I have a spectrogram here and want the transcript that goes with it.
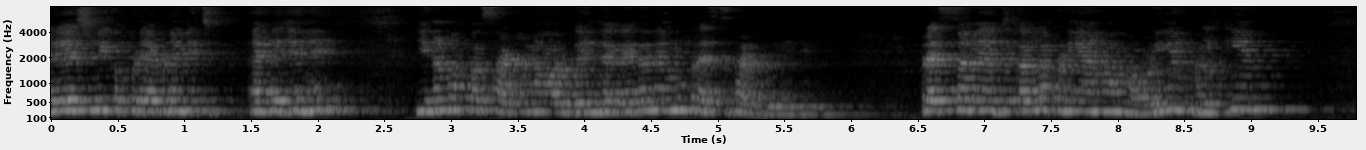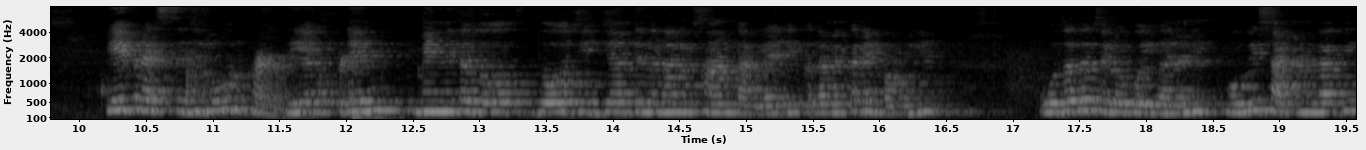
ਰੇਸ਼ਮੀ ਕੱਪੜੇ ਆਪਣੇ ਵਿੱਚ ਇਹੋ ਜਿਹੇ ਨੇ, ਜਿਨ੍ਹਾਂ ਨੂੰ ਆਪਾਂ ਸਾਟਣਾ ਔਰਗੈਂਜਾ ਕਹਿੰਦੇ ਨੇ ਉਹਨੂੰ ਪ੍ਰੈਸ ਫੜਦੀ ਹੈ ਜੀ। ਪ੍ਰੈਸਾਂ ਨੇ ਅੱਜ ਕੱਲ ਆਪਣੀਆਂ ਆਹ ਹੌਲੀਆਂ, ਹਲਕੀਆਂ। ਇਹ ਪ੍ਰੈਸ ਜ਼ਰੂਰ ਫੜਦੀ ਹੈ ਕੱਪੜੇ ਨੂੰ। ਮੈਨੇ ਤਾਂ ਦੋ ਦੋ ਚੀਜ਼ਾਂ, ਤਿੰਨ ਦਾ ਨੁਕਸਾਨ ਕਰ ਲਿਆ ਜੀ, ਇੱਕ ਤਾਂ ਮੈਂ ਘਰੇ ਪਾਉਣੀ ਆ ਉਹਦਾ ਤਾਂ ਚਲੋ ਕੋਈ ਗੱਲ ਨਹੀਂ, ਉਹ ਵੀ ਸਾਟਣ ਦਾ ਸੀ।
